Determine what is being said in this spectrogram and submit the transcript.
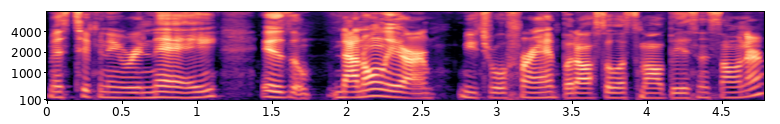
Miss Tiffany Renee is not only our mutual friend, but also a small business owner.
